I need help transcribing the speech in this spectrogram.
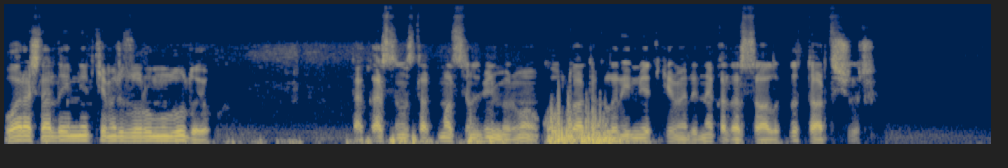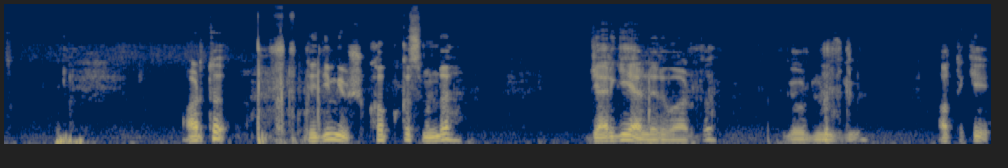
Bu araçlarda emniyet kemeri zorunluluğu da yok. Takarsınız takmazsınız bilmiyorum ama koltuğa takılan emniyet kemeri ne kadar sağlıklı tartışılır. Artı dediğim gibi şu kapı kısmında gergi yerleri vardı. Gördüğünüz gibi. Alttaki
